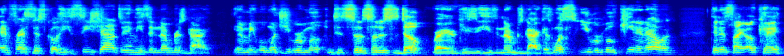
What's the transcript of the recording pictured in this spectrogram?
And Francisco, he's he shout out to him. He's a numbers guy. You know what I mean? But once you remove, so so this is dope right here because he's a numbers guy. Because once you remove Keenan Allen, then it's like okay,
